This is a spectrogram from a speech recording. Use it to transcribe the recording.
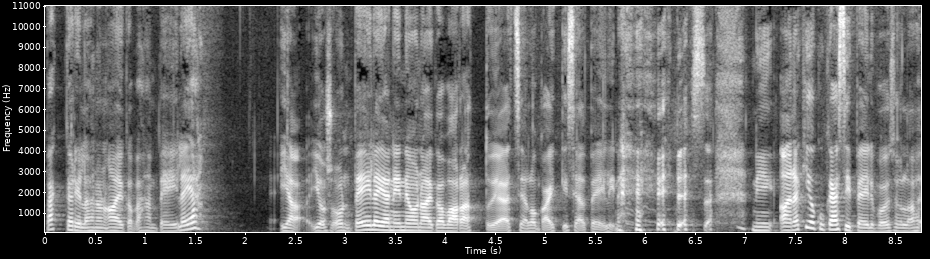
Päkkärillähän on aika vähän peilejä. Ja jos on peilejä, niin ne on aika varattuja, että siellä on kaikki siellä peilin edessä. Niin ainakin joku käsipeili voisi olla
